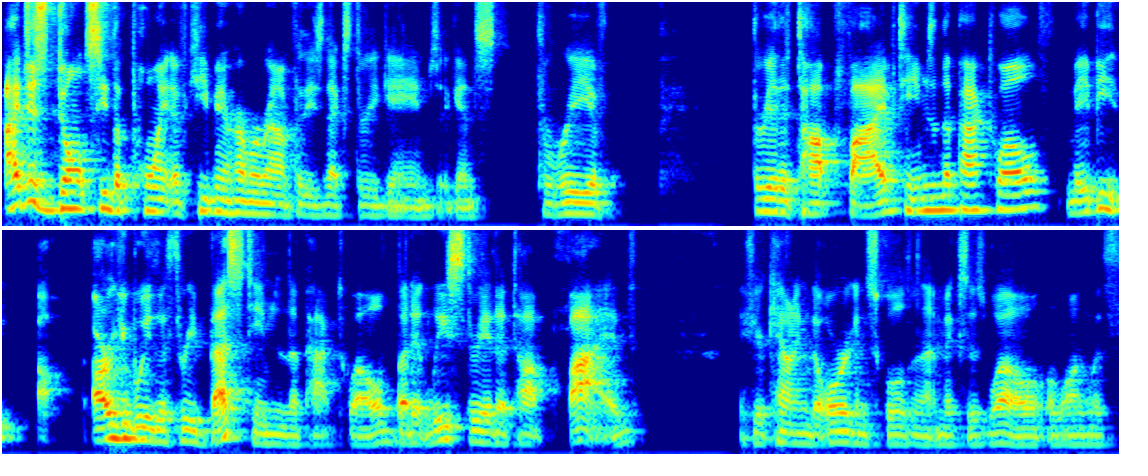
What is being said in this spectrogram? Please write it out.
I just don't see the point of keeping Herm around for these next three games against three of three of the top five teams in the Pac 12, maybe uh, arguably the three best teams in the Pac 12, but at least three of the top five, if you're counting the Oregon schools in that mix as well, along with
